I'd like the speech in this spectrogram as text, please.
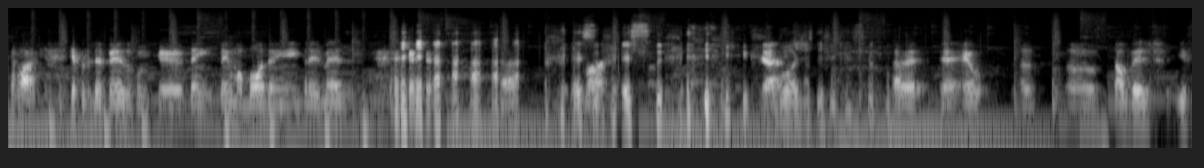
sei lá, quer perder peso porque tem, tem uma boda em, em três meses. esse, esse... yeah. Boa justificação. É, eu, uh, uh, talvez isso,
